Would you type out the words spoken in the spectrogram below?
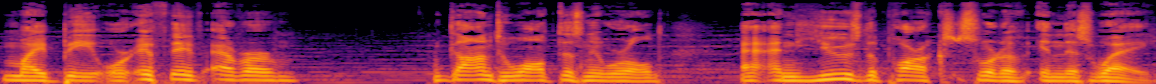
might be, or if they've ever gone to Walt Disney World and used the parks sort of in this way.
